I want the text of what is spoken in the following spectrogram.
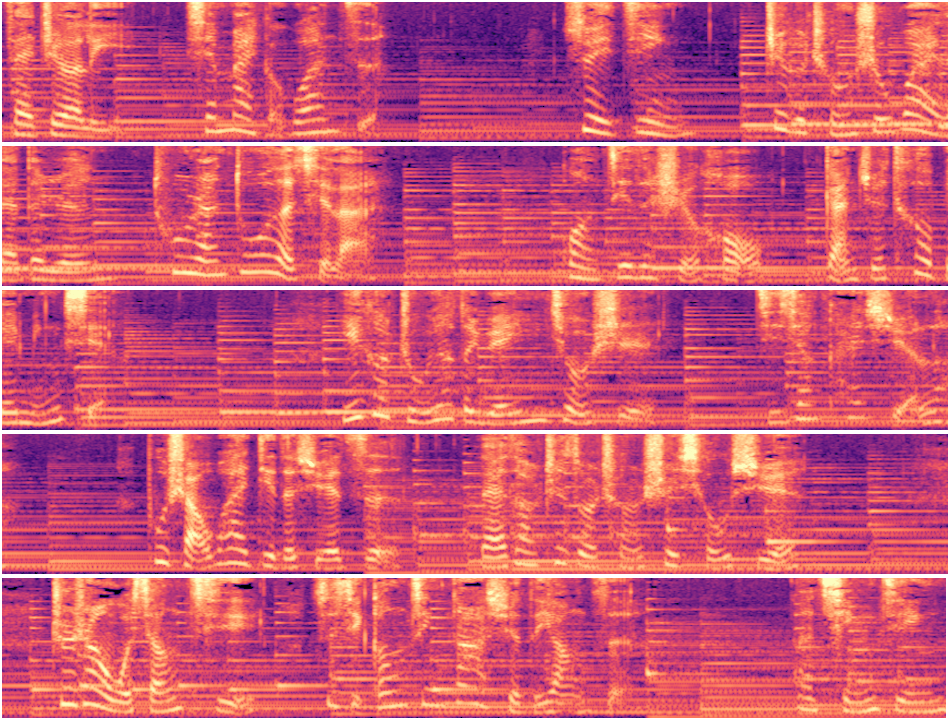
在这里先卖个关子。最近这个城市外来的人突然多了起来，逛街的时候感觉特别明显。一个主要的原因就是即将开学了，不少外地的学子来到这座城市求学，这让我想起自己刚进大学的样子，那情景。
